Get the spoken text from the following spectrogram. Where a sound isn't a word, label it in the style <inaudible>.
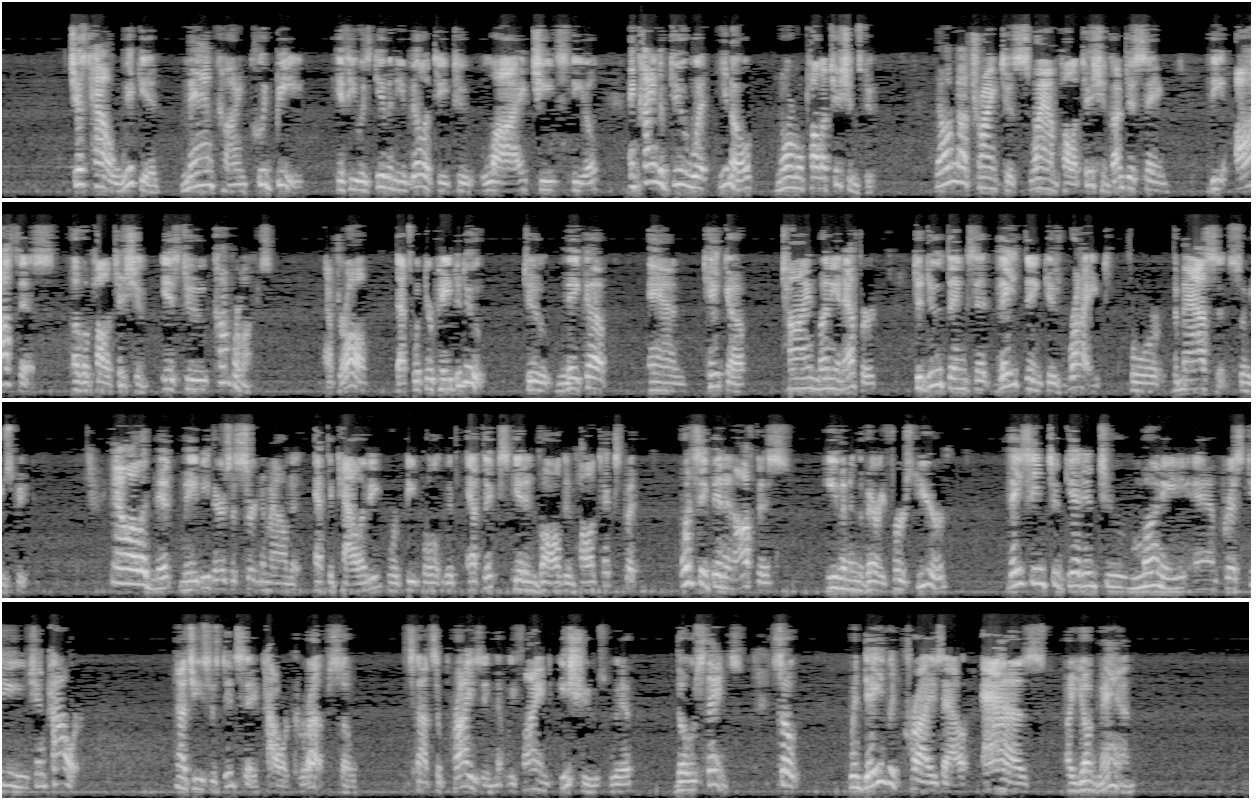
just how wicked mankind could be if he was given the ability to lie, cheat, steal, and kind of do what, you know, normal politicians do. Now, I'm not trying to slam politicians. I'm just saying the office of a politician is to compromise. After all, that's what they're paid to do, to make up and take up time, money, and effort to do things that they think is right for the masses, so to speak. Now, I'll admit maybe there's a certain amount of ethicality where people with ethics get involved in politics, but once they've been in office, even in the very first year, they seem to get into money and prestige and power. Now, Jesus did say power corrupts, so it's not surprising that we find issues with those things. So, when David cries out as a young man,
